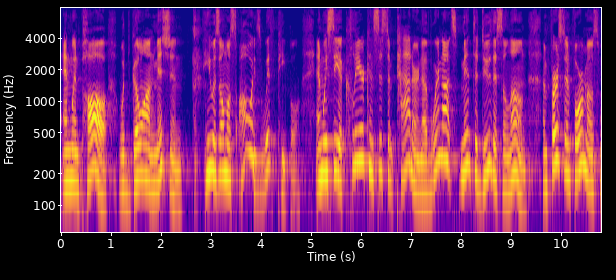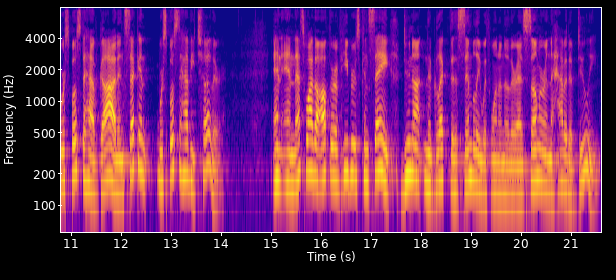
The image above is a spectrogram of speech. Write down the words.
And when Paul would go on mission, he was almost always with people. And we see a clear, consistent pattern of we're not meant to do this alone. And first and foremost, we're supposed to have God. And second, we're supposed to have each other. And, and that's why the author of Hebrews can say, do not neglect the assembly with one another as some are in the habit of doing.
